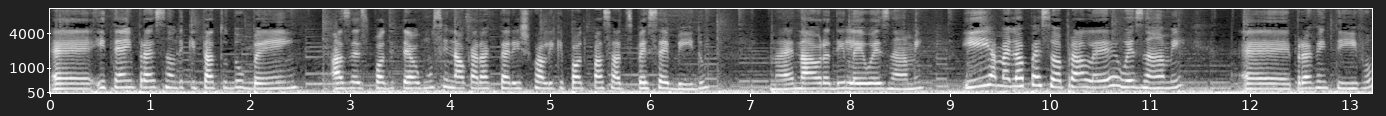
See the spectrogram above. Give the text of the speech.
é, e tem a impressão de que está tudo bem. Às vezes pode ter algum sinal característico ali que pode passar despercebido né, na hora de ler o exame. E a melhor pessoa para ler o exame é, preventivo,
